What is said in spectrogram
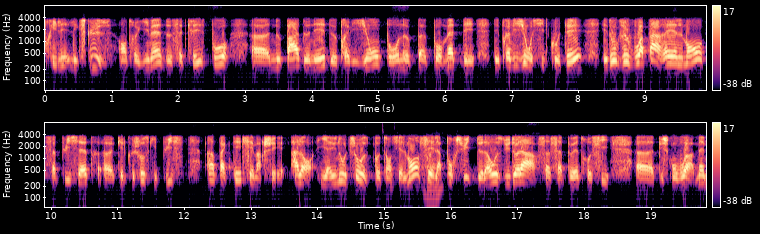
pris l'e- l'excuse, entre guillemets, de cette crise pour ne pas donner de prévisions, pour, ne, pas- pour mettre des, des prévisions aussi de côté. Et donc, je ne vois pas réellement que ça puisse être quelque chose qui puisse impacter ces marchés. Alors, il y a une autre chose potentiellement, c'est la poursuite de la hausse du dollar. Ça, ça peut être aussi, euh, puisqu'on voit, même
